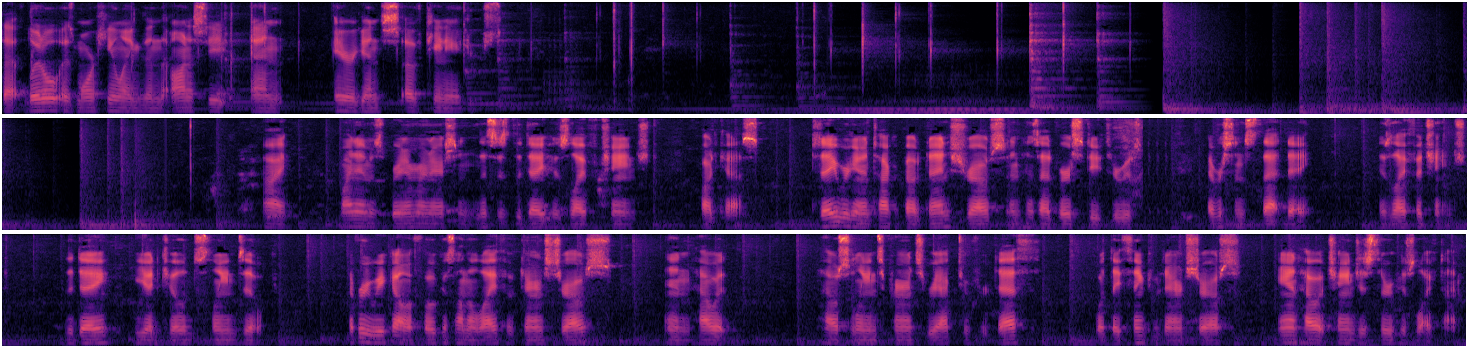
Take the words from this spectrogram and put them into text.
that little is more healing than the honesty and arrogance of teenagers. Hi, my name is Brandon Anderson. This is the Day His Life Changed podcast. Today we're going to talk about Dan Strauss and his adversity through his ever since that day. His life had changed. The day he had killed Celine Zilk. Every week I will focus on the life of Darin Strauss and how it how Celine's parents react to her death, what they think of Darin Strauss, and how it changes through his lifetime.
